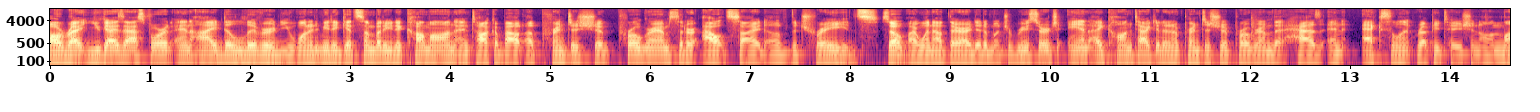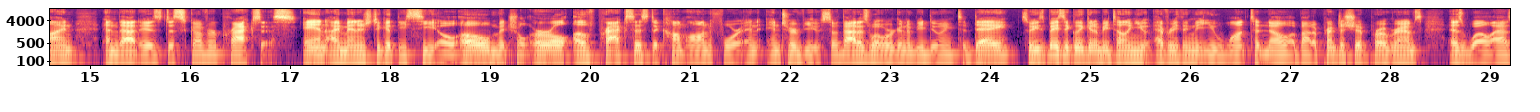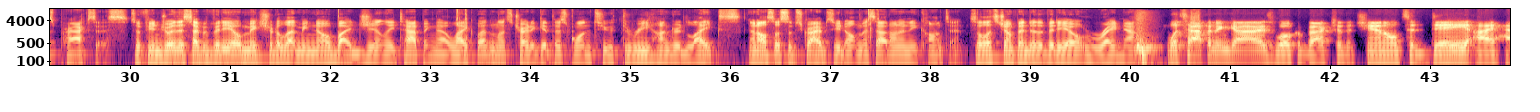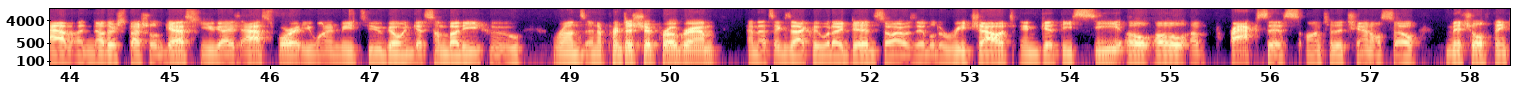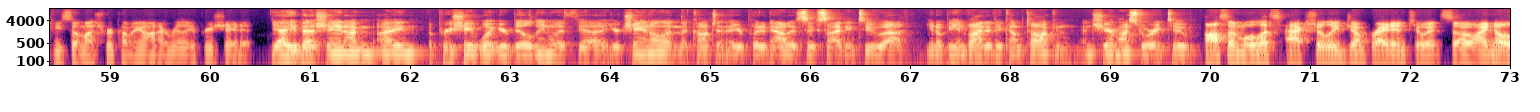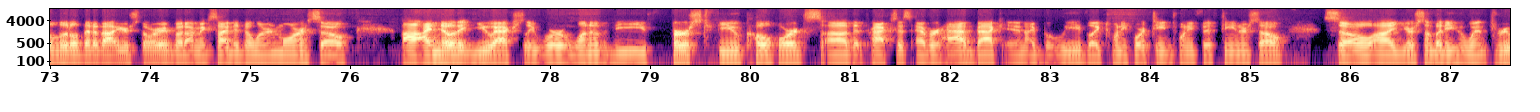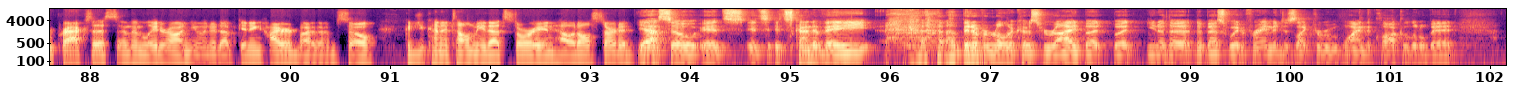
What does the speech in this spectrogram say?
All right, you guys asked for it and I delivered. You wanted me to get somebody to come on and talk about apprenticeship programs that are outside of the trades. So I went out there, I did a bunch of research, and I contacted an apprenticeship program that has an excellent reputation online, and that is Discover Praxis. And I managed to get the COO, Mitchell Earl of Praxis, to come on for an interview. So that is what we're gonna be doing today. So he's basically gonna be telling you everything that you want to know about apprenticeship programs as well as Praxis. So if you enjoy this type of video, make sure to let me know by gently tapping that like button. Let's try to get this one to 300 likes and also subscribe so you don't miss out on any content. So let's jump into the video right now. What's happening guys? Welcome back to the channel. Today I have another special guest. You guys asked for it. You wanted me to go and get somebody who runs an apprenticeship program and that's exactly what I did. So I was able to reach out and get the COO of Praxis onto the channel. So Mitchell, thank you so much for coming on. I really appreciate it. Yeah, you bet, Shane. I'm I appreciate what you're building with uh, your channel and the content that you're putting out. It's exciting to uh, you know be invited to come talk and, and share my story too. Awesome. Well, let's actually jump right into it. So I know a little bit about your story, but I'm excited to learn more. So uh, I know that you actually were one of the first few cohorts uh, that Praxis ever had back in, I believe, like 2014, 2015 or so. So uh, you're somebody who went through Praxis and then later on you ended up getting hired by them. So could you kind of tell me that story and how it all started? Yeah, so it's it's it's kind of a a bit of a roller coaster ride, but but you know the the best way to frame it is like to rewind the clock a little bit.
